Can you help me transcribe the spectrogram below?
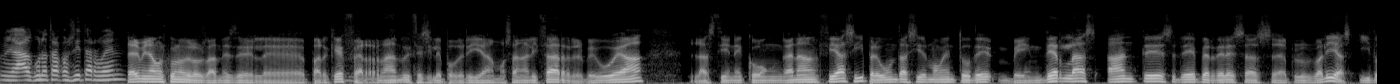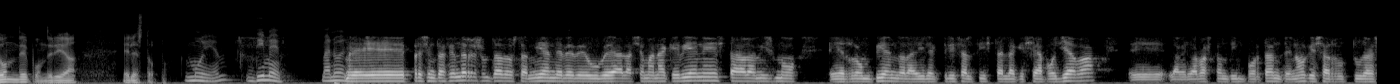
¿Alguna otra cosita, Rubén? Terminamos con uno de los grandes del eh, parque. Fernando dice si le podríamos analizar el BVA. Las tiene con ganancias y pregunta si es momento de venderlas antes de perder esas eh, plusvalías y dónde pondría el stop. Muy bien. Dime. Manuel. Eh, presentación de resultados también de BBVA la semana que viene. Está ahora mismo eh, rompiendo la directriz alcista en la que se apoyaba. Eh, la verdad, bastante importante ¿no? que esas rupturas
